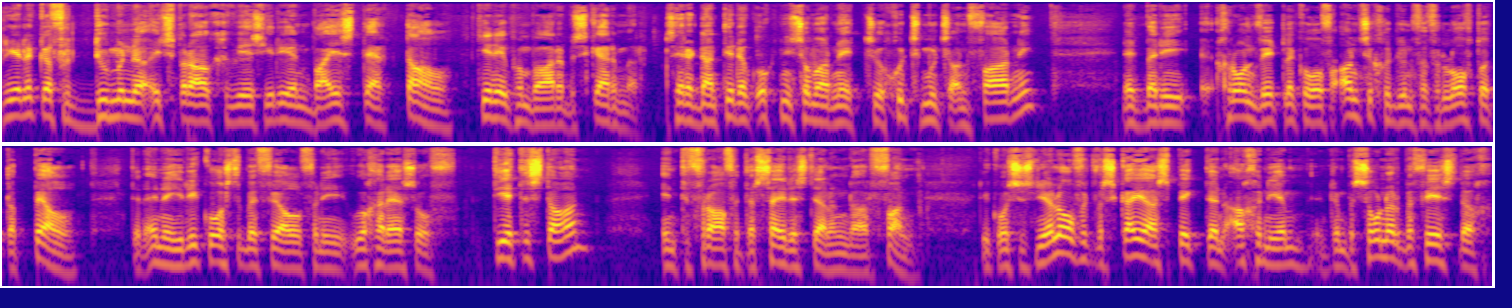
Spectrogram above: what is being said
redelike verdoemende uitspraak gewees hierdie in baie sterk taal teen die openbare beskermer. Sy het natuurlik ook nie sommer net so goedsmoeds aanvaar nie. Net by die grondwetlike hof aansoek gedoen vir verlof tot appel ten einde hierdie kostebevel van die Hooggeregshof te te staan en te vra vir tersydestelling daarvan. Die konstitusionele hof het verskeie aspekte in ag geneem en in besonder bevestig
